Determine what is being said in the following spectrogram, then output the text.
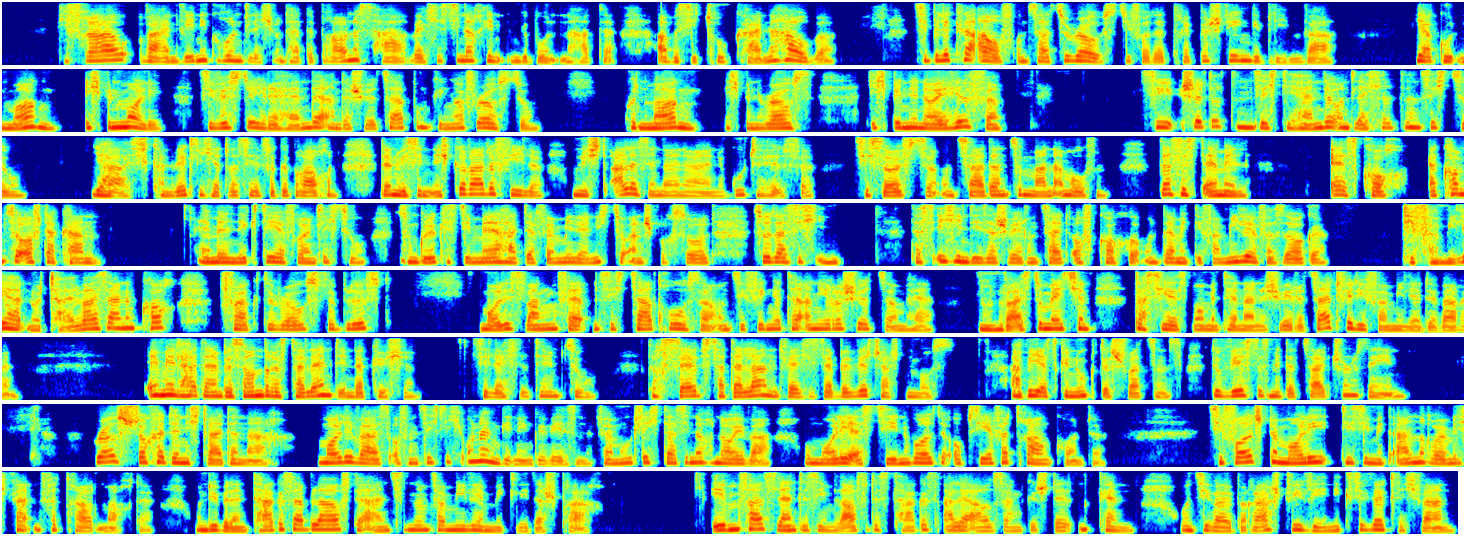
Die Frau war ein wenig rundlich und hatte braunes Haar, welches sie nach hinten gebunden hatte, aber sie trug keine Haube. Sie blickte auf und sah zu Rose, die vor der Treppe stehen geblieben war. Ja, guten Morgen. Ich bin Molly. Sie wischte ihre Hände an der Schürze ab und ging auf Rose zu. Guten Morgen, ich bin Rose. Ich bin die neue Hilfe. Sie schüttelten sich die Hände und lächelten sich zu. Ja, ich kann wirklich etwas Hilfe gebrauchen, denn wir sind nicht gerade viele und nicht alle sind eine, eine gute Hilfe. Sie seufzte und sah dann zum Mann am Ofen. Das ist Emil. Er ist Koch. Er kommt so oft er kann. Emil nickte ihr freundlich zu. Zum Glück ist die Mehrheit der Familie nicht so anspruchsvoll, so dass ich ihn dass ich in dieser schweren Zeit oft koche und damit die Familie versorge. Die Familie hat nur teilweise einen Koch? fragte Rose verblüfft. Mollys Wangen färbten sich zart rosa und sie fingerte an ihrer Schürze umher. Nun weißt du, Mädchen, das hier ist momentan eine schwere Zeit für die Familie de Warren. Emil hat ein besonderes Talent in der Küche. Sie lächelte ihm zu. Doch selbst hat er Land, welches er bewirtschaften muss. Aber jetzt genug des Schwatzens. Du wirst es mit der Zeit schon sehen. Rose stocherte nicht weiter nach. Molly war es offensichtlich unangenehm gewesen, vermutlich, da sie noch neu war und Molly erst sehen wollte, ob sie ihr vertrauen konnte. Sie folgte Molly, die sie mit allen Räumlichkeiten vertraut machte und über den Tagesablauf der einzelnen Familienmitglieder sprach. Ebenfalls lernte sie im Laufe des Tages alle Ausangestellten kennen und sie war überrascht, wie wenig sie wirklich waren.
